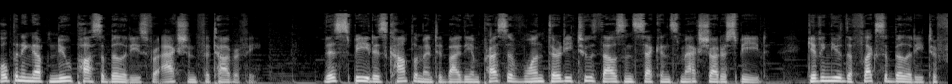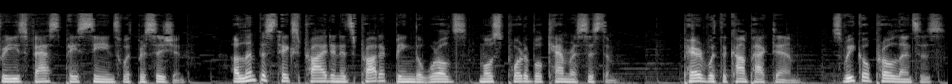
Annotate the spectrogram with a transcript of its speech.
opening up new possibilities for action photography. This speed is complemented by the impressive 132,000 seconds max shutter speed, giving you the flexibility to freeze fast paced scenes with precision. Olympus takes pride in its product being the world's most portable camera system. Paired with the compact M, Zuiko Pro lenses,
